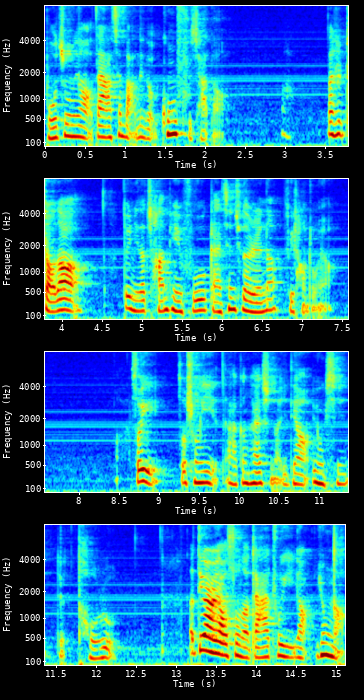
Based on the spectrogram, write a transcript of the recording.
不重要，大家先把那个功夫下到啊，但是找到对你的产品服务感兴趣的人呢非常重要啊，所以做生意大家刚开始呢一定要用心的投入。那第二要素呢，大家注意要用脑，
